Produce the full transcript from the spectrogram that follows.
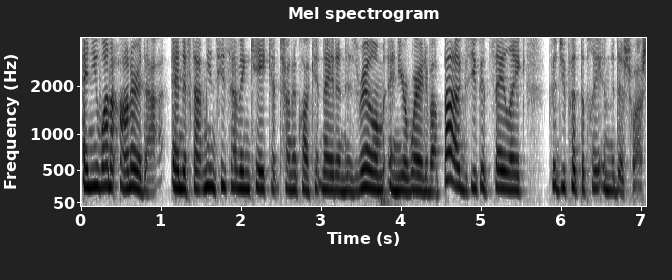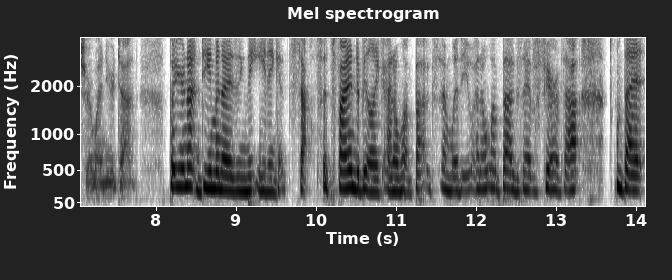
And you want to honor that. And if that means he's having cake at 10 o'clock at night in his room and you're worried about bugs, you could say, like, could you put the plate in the dishwasher when you're done? But you're not demonizing the eating itself. It's fine to be like, I don't want bugs. I'm with you. I don't want bugs. I have a fear of that. But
